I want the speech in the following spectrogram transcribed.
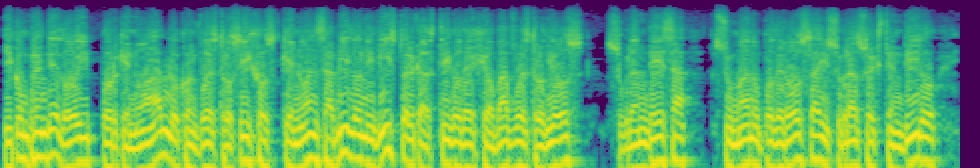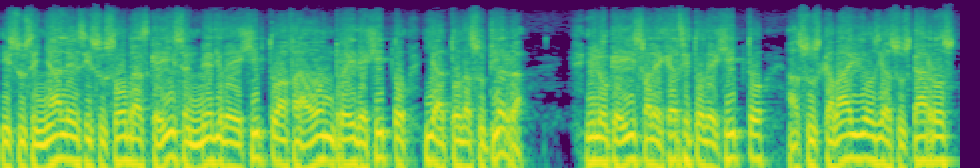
Y comprended hoy, porque no hablo con vuestros hijos que no han sabido ni visto el castigo de Jehová vuestro Dios, su grandeza, su mano poderosa y su brazo extendido, y sus señales y sus obras que hizo en medio de Egipto a Faraón, rey de Egipto, y a toda su tierra, y lo que hizo al ejército de Egipto, a sus caballos y a sus carros,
